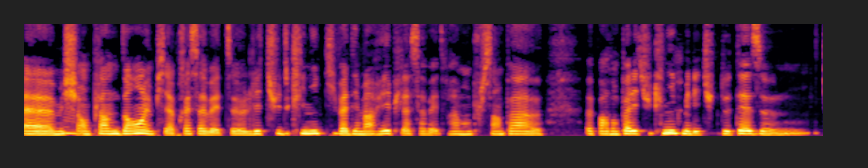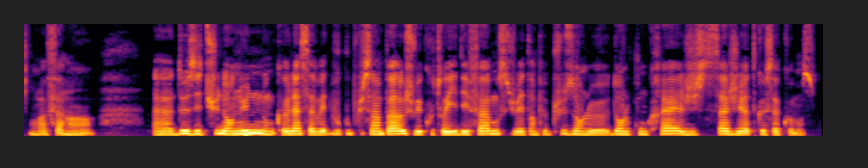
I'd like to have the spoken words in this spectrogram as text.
mais je suis mmh. en plein dedans, et puis après ça va être l'étude clinique qui va démarrer, et puis là ça va être vraiment plus sympa. pardon, pas l'étude clinique, mais l'étude de thèse. on va faire un, deux études en une, donc là ça va être beaucoup plus sympa, où je vais côtoyer des femmes, où je vais être un peu plus dans le, dans le concret, ça j'ai hâte que ça commence.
